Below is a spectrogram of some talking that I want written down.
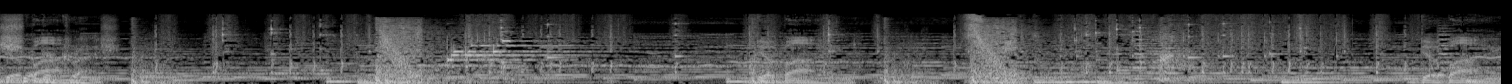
Sugar Crush. Divine.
